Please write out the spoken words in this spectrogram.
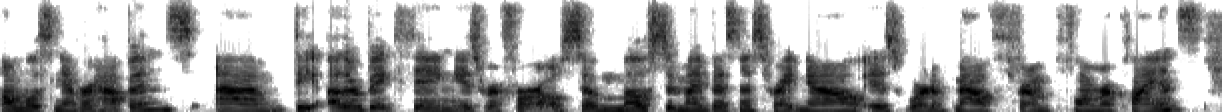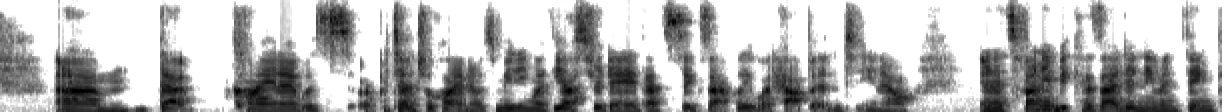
almost never happens. Um, the other big thing is referrals. So most of my business right now is word of mouth from former clients. Um, that client I was or potential client I was meeting with yesterday, that's exactly what happened. You know, and it's funny because I didn't even think,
